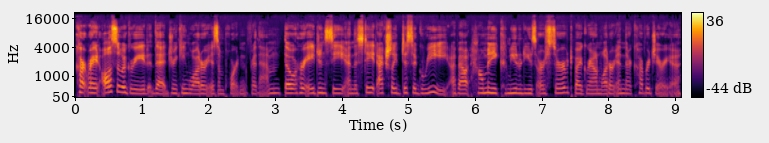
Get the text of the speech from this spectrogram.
Cartwright also agreed that drinking water is important for them, though her agency and the state actually disagree about how many communities are served by groundwater in their coverage area.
